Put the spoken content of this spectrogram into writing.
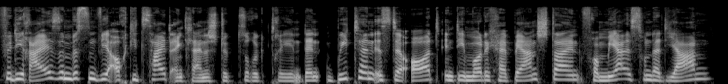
Für die Reise müssen wir auch die Zeit ein kleines Stück zurückdrehen, denn Beaton ist der Ort, in dem Mordechai Bernstein vor mehr als 100 Jahren,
